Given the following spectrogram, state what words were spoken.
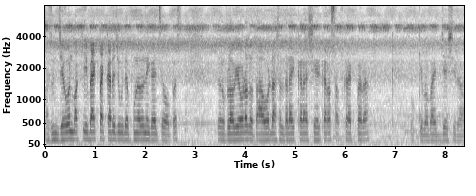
अजून जेवण बाकी बॅग पॅक करायचे उद्या पुण्याला निघायचं वापस. तर ब्लॉग एवढाच होता. आवडला असेल तर लाईक करा शेअर करा सबस्क्राईब करा. ओके बाबा जय श्रीराम.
